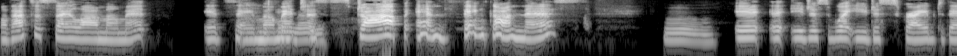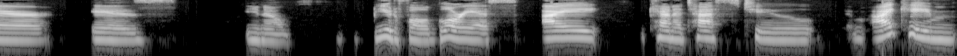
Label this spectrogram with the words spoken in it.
Well, that's a Selah moment. It's a moment Amen. to stop and think on this. Mm. It, it, you just what you described there is, you know, beautiful, glorious. I can attest to. I came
